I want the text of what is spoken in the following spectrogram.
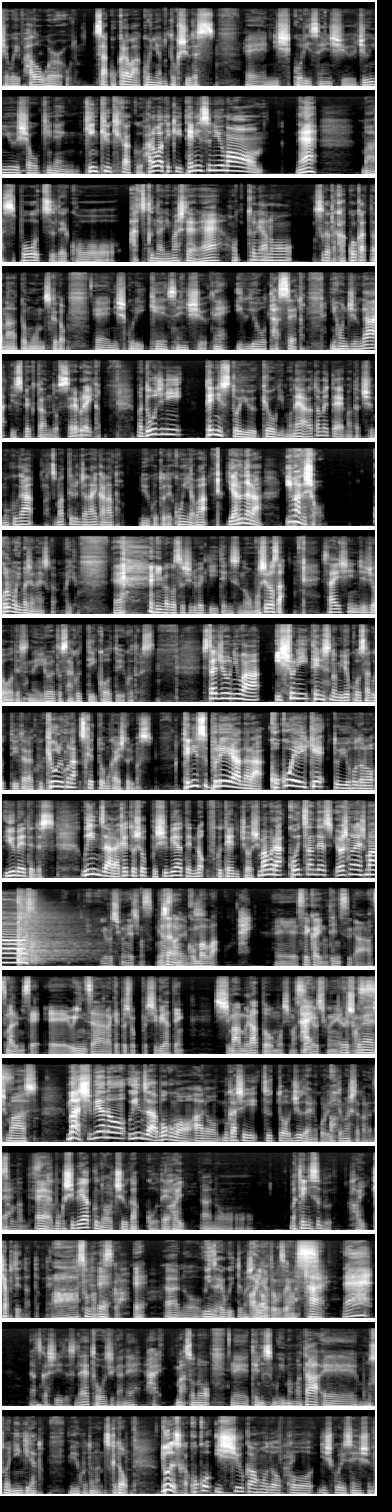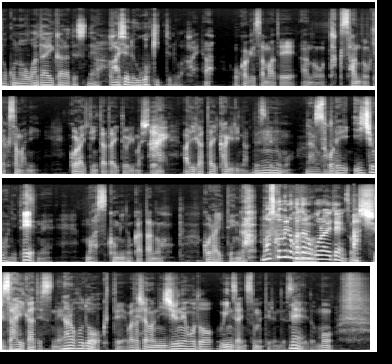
J-Wave Hello World. さあここからは今夜の特集です、えー西堀選手準優勝記念緊急企画ハロワ的テニス入門。ね。まあスポーツでこう熱くなりましたよね。本当にあの姿かっこよかったなと思うんですけど、えー西堀圭選手ね偉業達成と。日本中がリスペクトセレブレイト、まあ、同時にテニスという競技もね改めてまた注目が集まってるんじゃないかなということで今夜はやるなら今でしょう。これも今じゃないですか。まあいいや。えー 今こそ知るべきテニスの面白さ、最新事情をですね、いろいろと探っていこうということです。スタジオには一緒にテニスの魅力を探っていただく強力な助っ人をお迎えしております。テニスプレーヤーならここへ行けというほどの有名店です。ウィンザーラケットショップ渋谷店の副店長島村光一さんです。よろしくお願いします。よろしくお願いします皆さんこんばんは。はいえー世界のテニスが集まる店、えーウィンザーラケットショップ渋谷店島村と申します。よろしくお願いします。よろしくお願いします。まあ渋谷のウィンザー僕もあの昔ずっと10代の頃行ってましたからね。あそうなんですかええ僕渋谷区の中学校で、はいあのまあテニス部はい。キャプテンだったんで。ああ、そうなんですか。ええええあのウィンザーよく行ってましたよ。ありがとうございます。はい。ね懐かしいですね、当時がね。はい。まあ、その、えーテニスも今また、えーものすごい人気だということなんですけど、どうですか、ここ1週間ほど、こう、錦織選手のこの話題からですねお店の動きっていうのは。はい。あ、おかげさまであのたくさんのお客様にご来店いただいておりまして、はい。ありがたい限りなんですけども、うんど。それ以上にですね、マスコミの方のご来店が マスコミの方のご来店。あそのあ。取材がですねなるほど。多くて私あの20年ほどウィンザーに勤めてるんですけれども、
